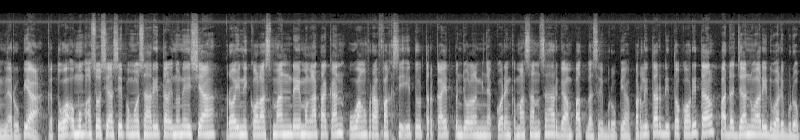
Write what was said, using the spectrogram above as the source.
miliar rupiah. Ketua Umum Asosiasi Pengusaha Retail Indonesia, Roy Nicholas Mande mengatakan uang rafaksi itu terkait penjualan minyak goreng kemasan seharga Rp14.000 per liter di toko retail pada Januari 2022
